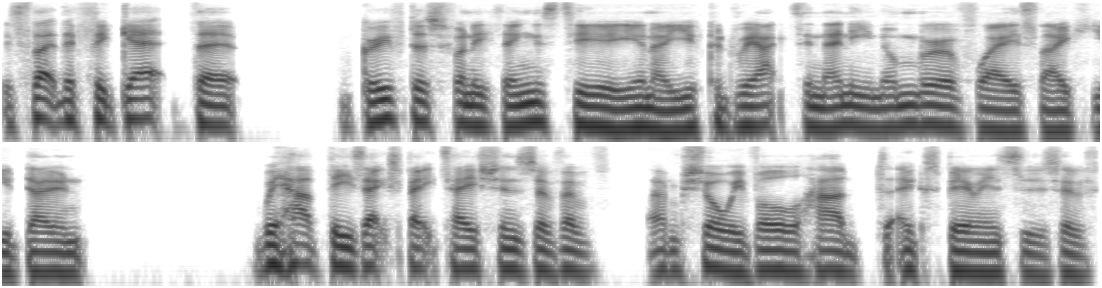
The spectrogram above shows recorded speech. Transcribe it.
it's like they forget that grief does funny things to you. You know, you could react in any number of ways. Like you don't, we have these expectations of, of, I'm sure we've all had experiences of,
